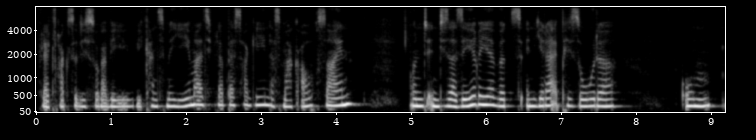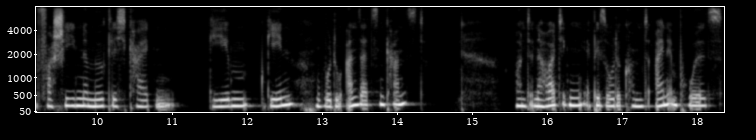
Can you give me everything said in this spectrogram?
Vielleicht fragst du dich sogar, wie, wie kann es mir jemals wieder besser gehen? Das mag auch sein. Und in dieser Serie wird es in jeder Episode um verschiedene Möglichkeiten geben, gehen, wo du ansetzen kannst. Und in der heutigen Episode kommt ein Impuls.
